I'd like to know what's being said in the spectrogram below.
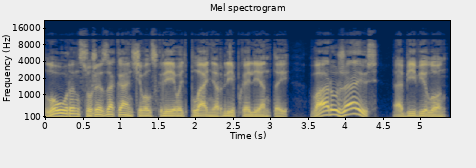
Лоуренс уже заканчивал склеивать планер липкой лентой. «Вооружаюсь!» — объявил он.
